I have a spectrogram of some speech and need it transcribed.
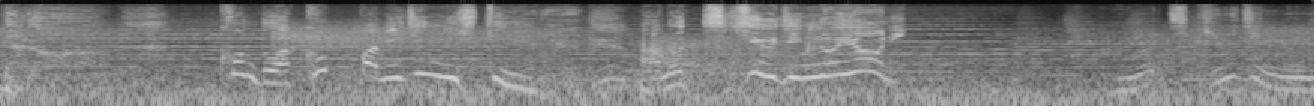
だろう。今度はコッパみじんにしてやる。あの地球人のように。あの地球人のように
